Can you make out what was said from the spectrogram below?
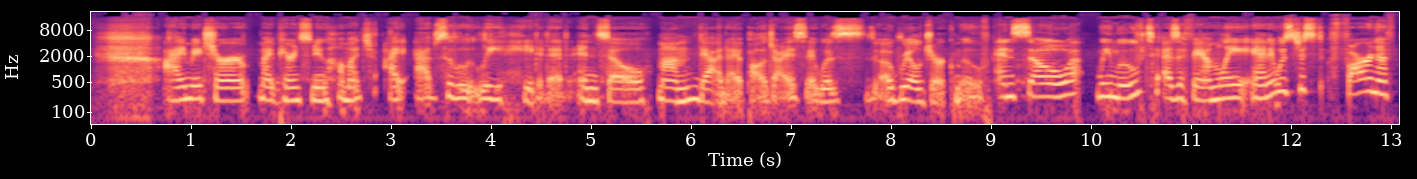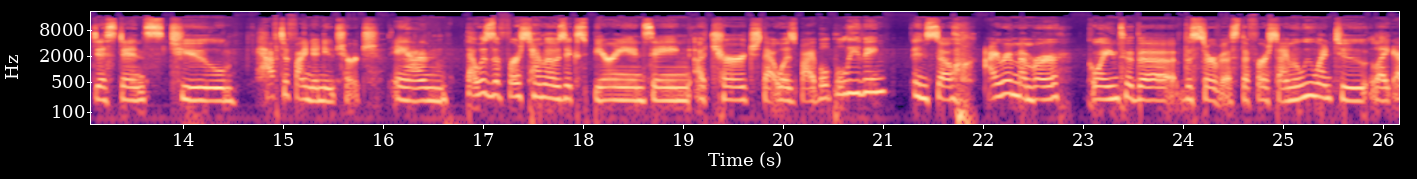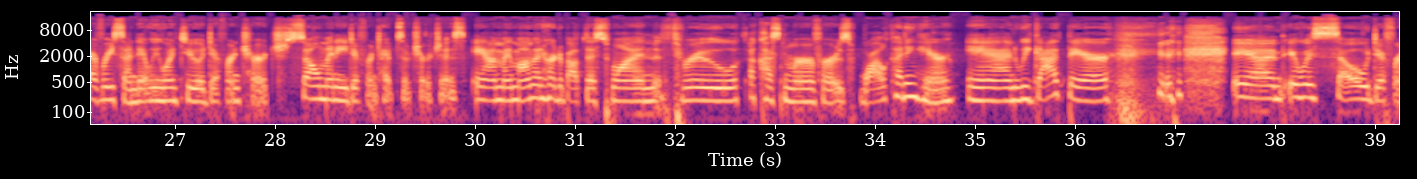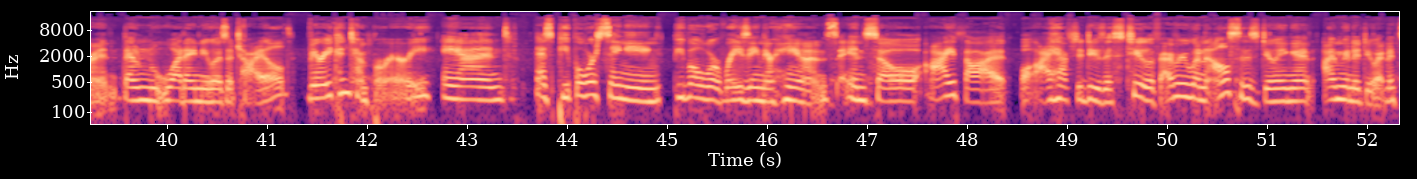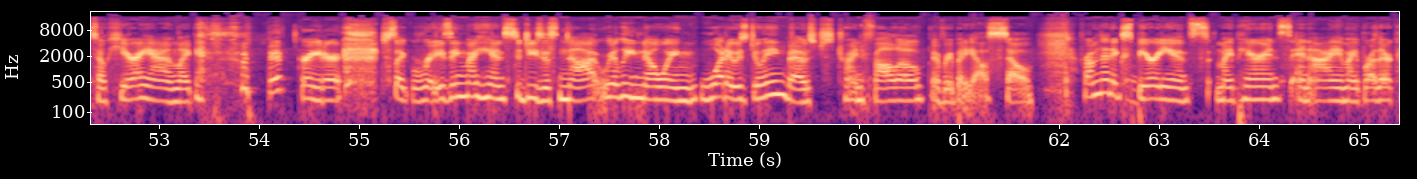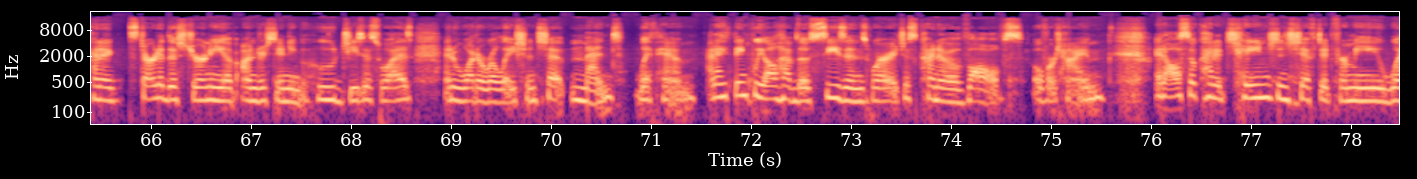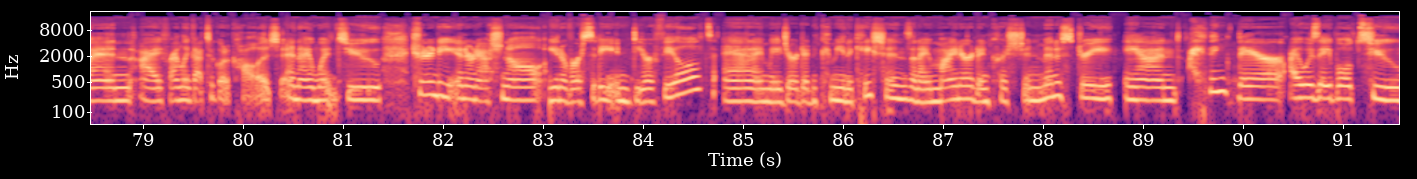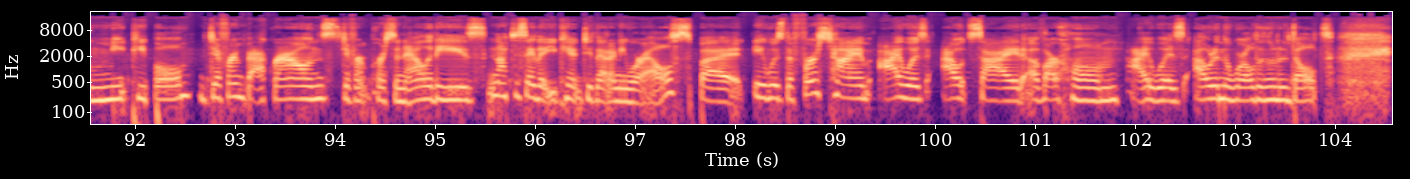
I made sure my parents knew how much I absolutely hated it. And so, mom, dad, I apologize. It was a real jerk move. And so we moved as a family, and it was just far enough distance to have to find a new church. And that was the first time I was experiencing a church that was Bible believing. And so I remember going to the the service the first time. And we went to like every sunday we went to a different church so many different types of churches. And my mom had heard about this one through a customer of hers while cutting hair. And we got there and it was so different than what i knew as a child. Very contemporary. And as people were singing, people were raising their hands. And so I thought, well, I have to do this too. If everyone else is doing it, I'm going to do it. And so here I am, like a fifth grader, just like raising my hands to Jesus, not really knowing what I was doing, but I was just trying to follow everybody else. So from that experience, my parents and I and my brother kind of started this journey of understanding who Jesus was and what a relationship meant with him. And I think we all have those seasons where it just just kind of evolves over time. It also kind of changed and shifted for me when I finally got to go to college and I went to Trinity International University in Deerfield and I majored in communications and I minored in Christian ministry. And I think there I was able to meet people, different backgrounds, different personalities. Not to say that you can't do that anywhere else, but it was the first time I was outside of our home. I was out in the world as an adult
